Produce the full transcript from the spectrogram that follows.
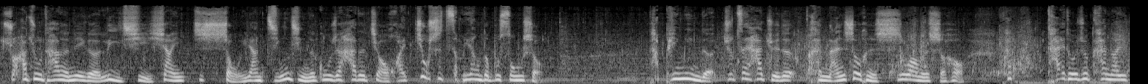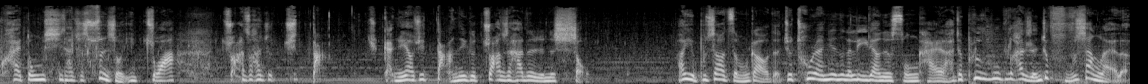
抓住他的那个力气，像一只手一样紧紧的箍着他的脚踝，就是怎么样都不松手。他拼命的，就在他觉得很难受、很失望的时候，他抬头就看到一块东西，他就顺手一抓，抓着他就去打，就感觉要去打那个抓着他的人的手。啊，也不知道怎么搞的，就突然间那个力量就松开了，他就噗噜噗噜，他人就浮上来了。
